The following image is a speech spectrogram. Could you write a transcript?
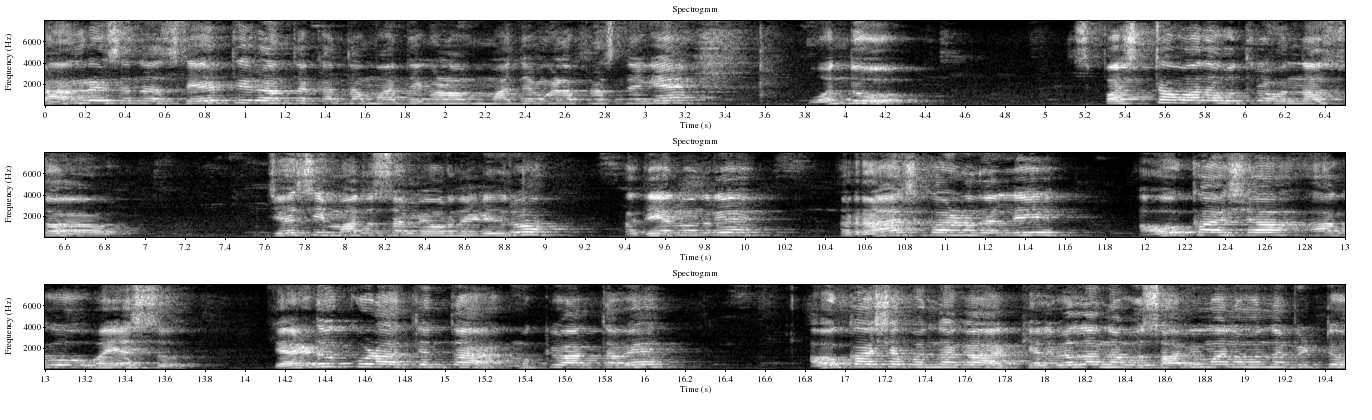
ಕಾಂಗ್ರೆಸ್ಸನ್ನು ಸೇರ್ತೀರಾ ಅಂತಕ್ಕಂಥ ಮಾಧ್ಯಮಗಳ ಮಾಧ್ಯಮಗಳ ಪ್ರಶ್ನೆಗೆ ಒಂದು ಸ್ಪಷ್ಟವಾದ ಉತ್ತರವನ್ನು ಸ್ವ ಜೆ ಸಿ ಮಾಧುಸ್ವಾಮಿ ಅವರು ನೀಡಿದರು. ಅದೇನು ಅಂದರೆ ರಾಜಕಾರಣದಲ್ಲಿ ಅವಕಾಶ ಹಾಗೂ ವಯಸ್ಸು ಎರಡೂ ಕೂಡ ಅತ್ಯಂತ ಮುಖ್ಯವಾಗ್ತವೆ. ಅವಕಾಶ ಬಂದಾಗ ಕೆಲವೆಲ್ಲ ನಾವು ಸ್ವಾಭಿಮಾನವನ್ನು ಬಿಟ್ಟು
